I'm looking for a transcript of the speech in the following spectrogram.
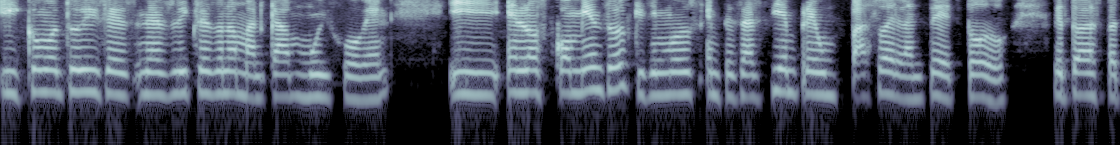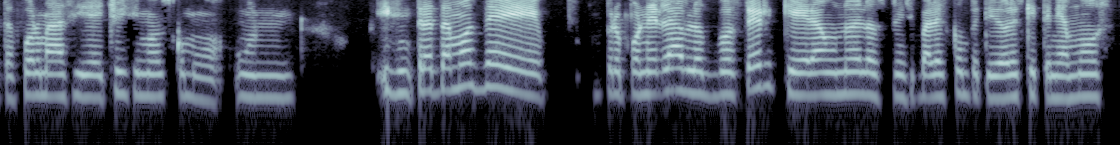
Y como tú dices, Netflix es una marca muy joven y en los comienzos quisimos empezar siempre un paso adelante de todo, de todas las plataformas y de hecho hicimos como un... y tratamos de proponerle a Blockbuster, que era uno de los principales competidores que teníamos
